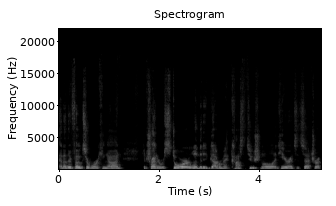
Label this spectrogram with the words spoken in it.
and other folks are working on to try to restore limited government, constitutional adherence, etc.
